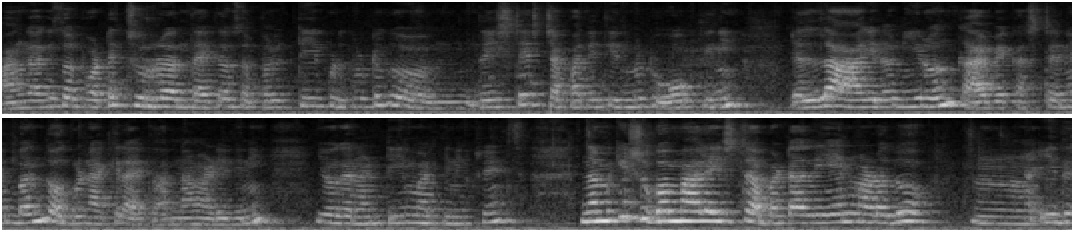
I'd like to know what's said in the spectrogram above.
ಹಂಗಾಗಿ ಸ್ವಲ್ಪ ಹೊಟ್ಟೆ ಚುರ್ರು ಅಂತ ಆಯ್ತು ಸ್ವಲ್ಪ ಟೀ ಕುಡಿದ್ಬಿಟ್ಟು ಇಷ್ಟೇ ಚಪಾತಿ ತಿಂದ್ಬಿಟ್ಟು ಹೋಗ್ತೀನಿ. ಎಲ್ಲ ಆಗಿರೋ ನೀರೊಂದು ಕಾಯ್ಬೇಕು ಅಷ್ಟೇನೆ. ಬಂದು ಒಗ್ಗರಣೆ ಹಾಕಿರ ಆಯಿತು, ಅನ್ನ ಮಾಡಿದ್ದೀನಿ ಇವಾಗ ನಾನು ಟೀ ಮಾಡ್ತೀನಿ ಫ್ರೆಂಡ್ಸ್ ನಮಗೆ ಶುಭ ಮಾಲೆ ಇಷ್ಟ ಬಟ್ ಅದು ಏನು ಮಾಡೋದು? ಇದು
